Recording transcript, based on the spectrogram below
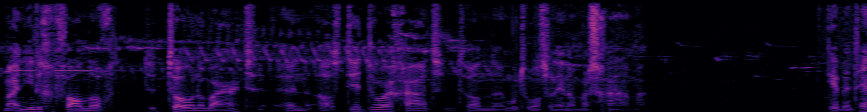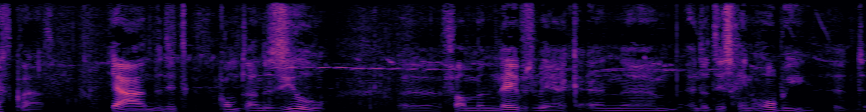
maar in ieder geval nog de tonen waard. En als dit doorgaat, dan uh, moeten we ons alleen nog maar schamen. Je bent echt kwaad. Ja, dit komt aan de ziel uh, van mijn levenswerk. En, uh, en dat is geen hobby. Het,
